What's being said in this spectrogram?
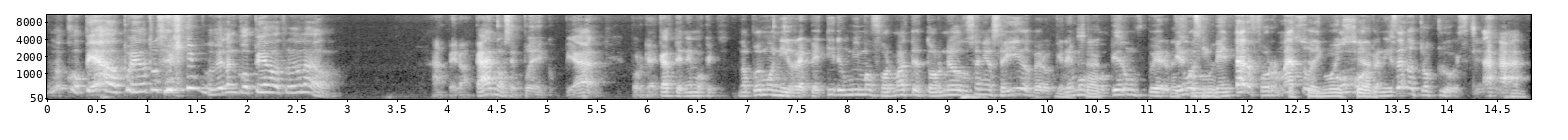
Se lo han copiado, pues, de otros equipos, se lo han copiado a otro lado. Ah, pero acá no se puede copiar, porque acá tenemos que, no podemos ni repetir un mismo formato de torneo dos años seguidos, pero queremos Exacto. copiar un, pero Eso queremos muy- inventar es de cómo cierto. organizar nuestros clubes.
